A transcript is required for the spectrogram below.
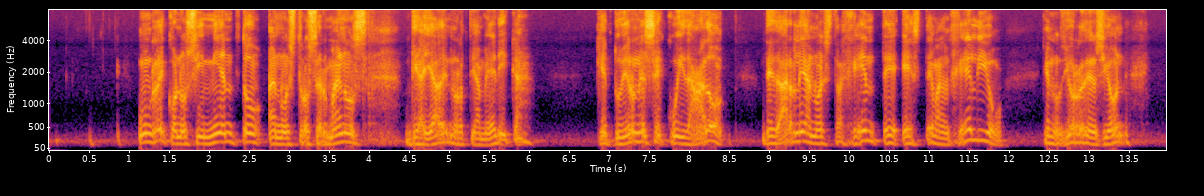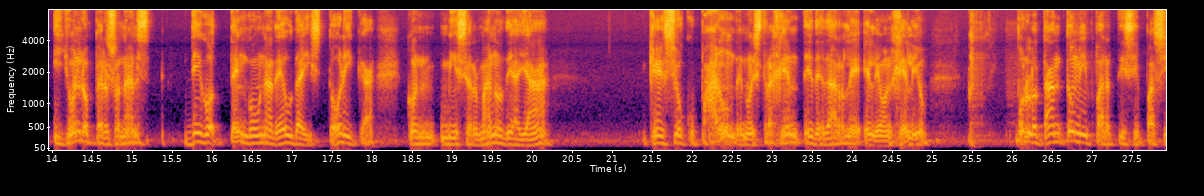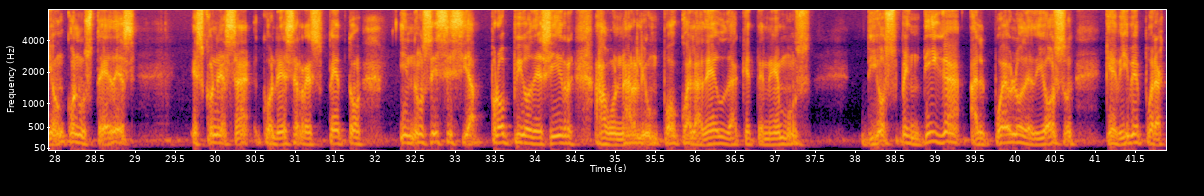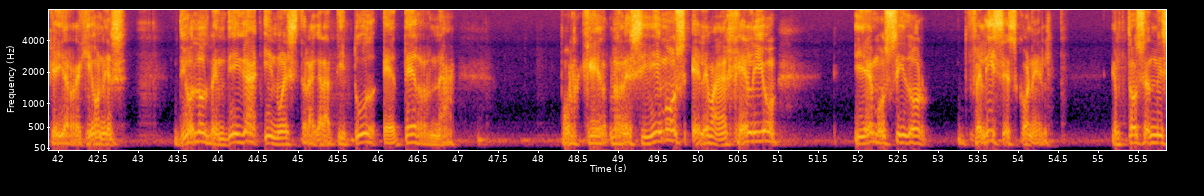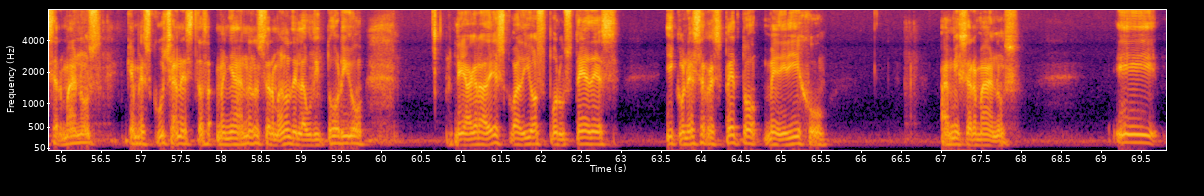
un reconocimiento a nuestros hermanos de allá de Norteamérica que tuvieron ese cuidado de darle a nuestra gente este evangelio que nos dio redención. Y yo en lo personal digo, tengo una deuda histórica con mis hermanos de allá que se ocuparon de nuestra gente, de darle el evangelio. Por lo tanto, mi participación con ustedes es con, esa, con ese respeto y no sé si sea propio decir abonarle un poco a la deuda que tenemos Dios bendiga al pueblo de Dios que vive por aquellas regiones. Dios los bendiga y nuestra gratitud eterna, porque recibimos el Evangelio y hemos sido felices con él. Entonces, mis hermanos que me escuchan esta mañana, los hermanos del auditorio, le agradezco a Dios por ustedes y con ese respeto me dirijo a mis hermanos. Y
